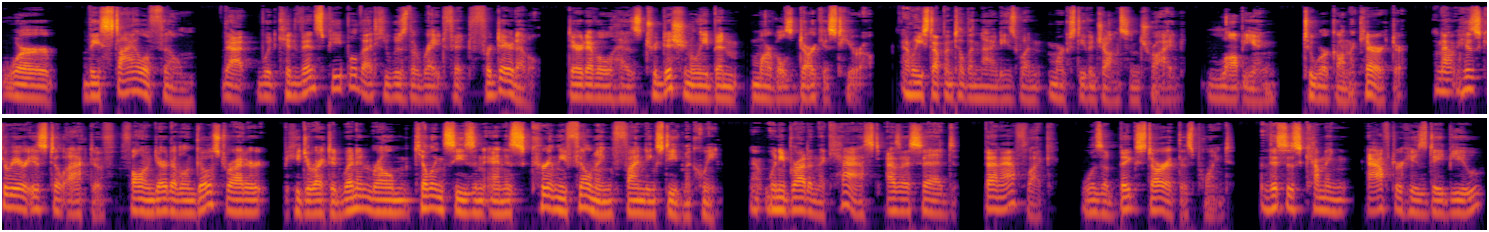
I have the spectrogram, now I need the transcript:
were the style of film that would convince people that he was the right fit for Daredevil. Daredevil has traditionally been Marvel's darkest hero, at least up until the 90s when Mark Steven Johnson tried lobbying to work on the character. Now, his career is still active. Following Daredevil and Ghost Rider, he directed When in Rome, Killing Season, and is currently filming Finding Steve McQueen. Now, when he brought in the cast, as I said, Ben Affleck was a big star at this point. This is coming after his debut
